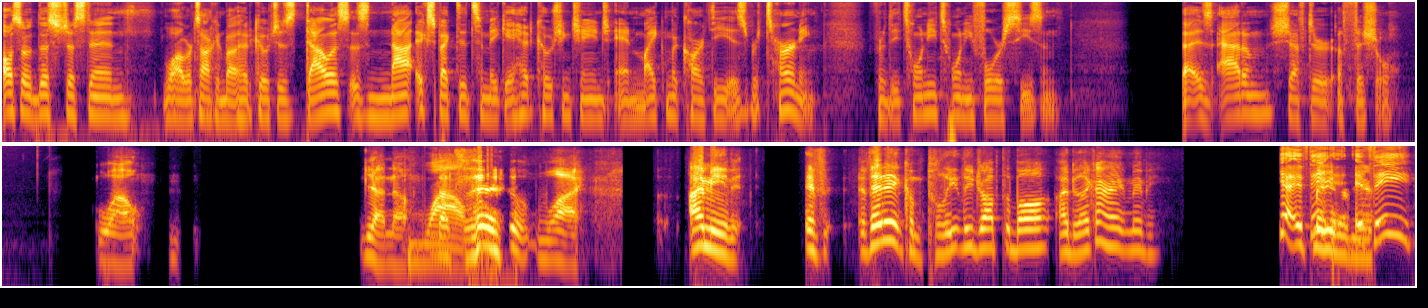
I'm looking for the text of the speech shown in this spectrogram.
Also, this just in while we're talking about head coaches, Dallas is not expected to make a head coaching change, and Mike McCarthy is returning for the 2024 season. That is Adam Schefter official. Wow. Yeah, no. Wow. why? I mean, if if they didn't completely drop the ball, I'd be like, all right, maybe. Yeah, if they if they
